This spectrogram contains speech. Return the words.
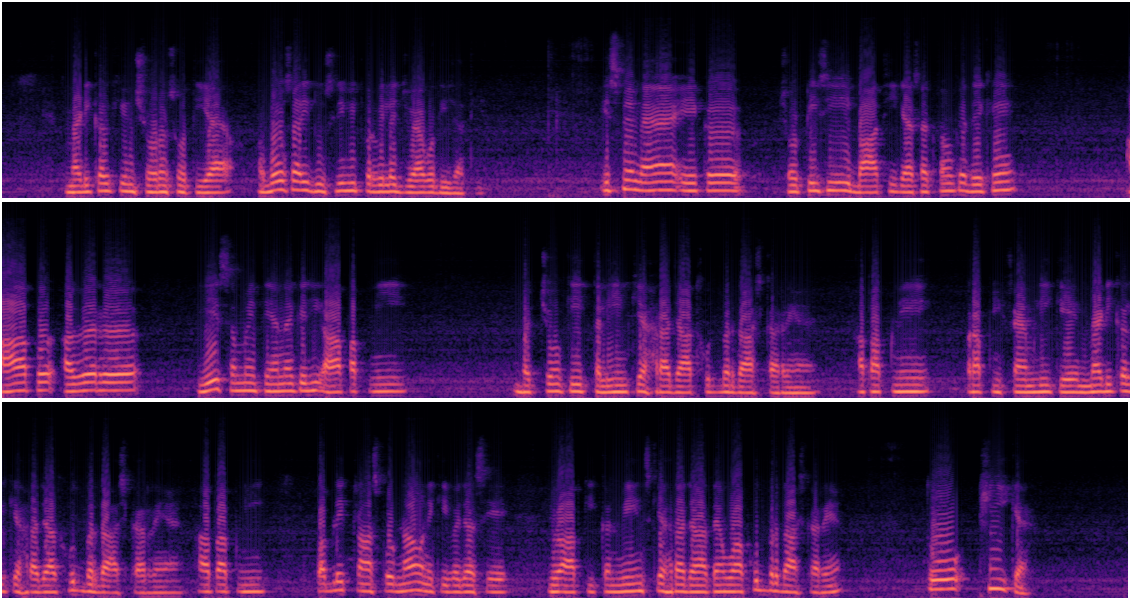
मेडिकल की इंश्योरेंस होती है और बहुत सारी दूसरी भी प्रिविलेज जो है वो दी जाती है। इसमें मैं एक छोटी सी बात ही कह सकता हूँ कि देखें, आप अगर ये समझते हैं ना कि जी आप अपनी बच्चों की तलीम के अखराज खुद बर्दाश्त कर रहे हैं, आप अपने और अपनी फैमिली के मेडिकल के अखराज खुद बर्दाश्त कर रहे हैं, आप अपनी पब्लिक ट्रांसपोर्ट ना होने की वजह से जो आपकी कन्वेंस के अखराज हैं, वो आप खुद बर्दाश्त कर रहे हैं। तो ठीक है,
